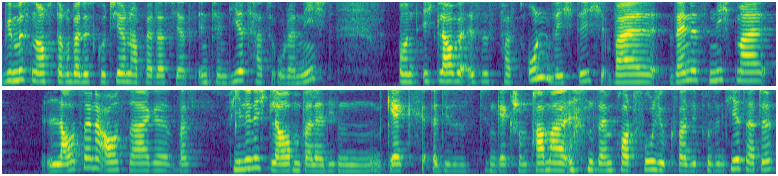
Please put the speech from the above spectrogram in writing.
wir müssen auch darüber diskutieren, ob er das jetzt intendiert hatte oder nicht. Und ich glaube, es ist fast unwichtig, weil wenn es nicht mal laut seiner Aussage, was viele nicht glauben, weil er diesen Gag, äh, dieses, diesen Gag schon ein paar Mal in seinem Portfolio quasi präsentiert hatte.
